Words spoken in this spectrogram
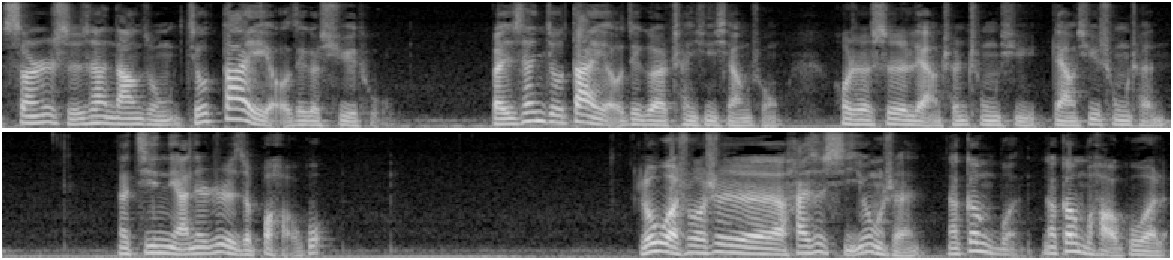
生日时辰当中就带有这个戌土，本身就带有这个辰戌相冲，或者是两辰冲戌、两戌冲辰，那今年的日子不好过。如果说是还是喜用神，那更不那更不好过了。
